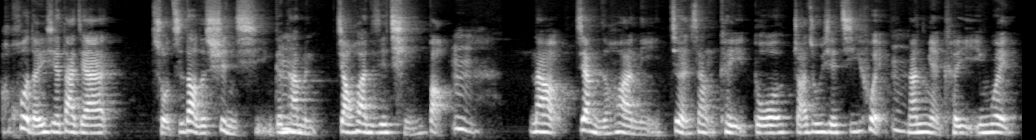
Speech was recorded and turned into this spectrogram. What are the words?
获得一些大家所知道的讯息，跟他们交换这些情报，嗯，那这样子的话，你基本上可以多抓住一些机会，嗯，那你也可以因为。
